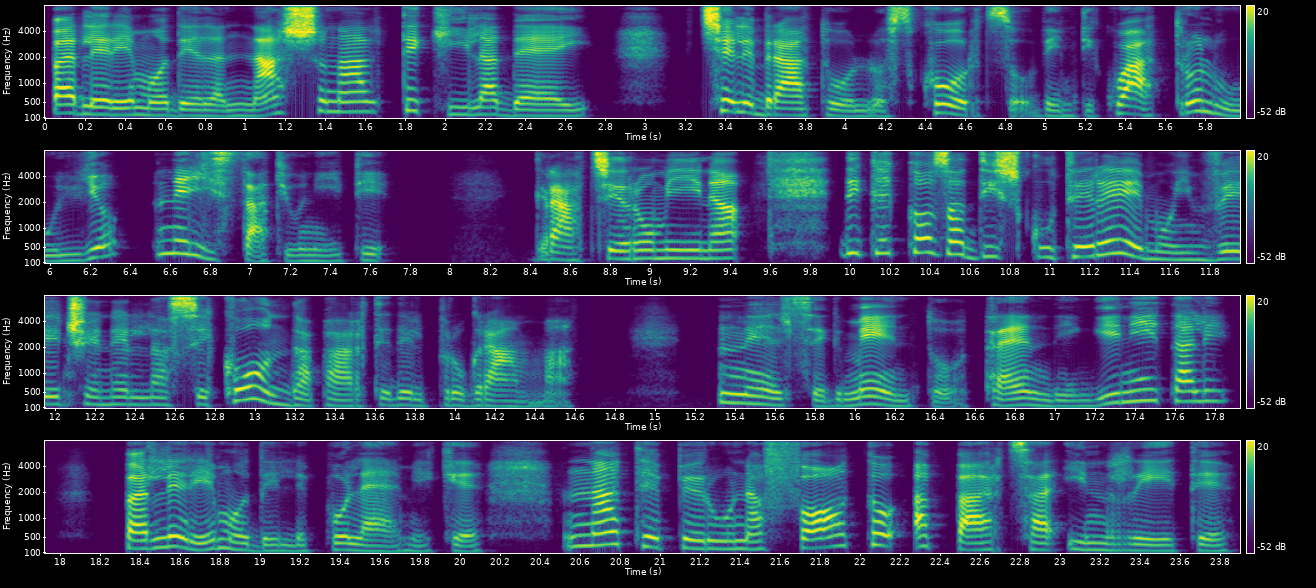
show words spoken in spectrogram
parleremo del National Tequila Day, celebrato lo scorso 24 luglio negli Stati Uniti. Grazie Romina. Di che cosa discuteremo invece nella seconda parte del programma? Nel segmento Trending in Italy parleremo delle polemiche nate per una foto apparsa in rete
